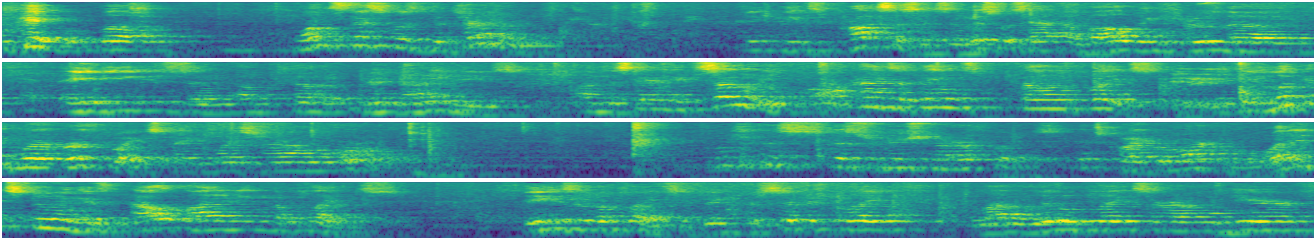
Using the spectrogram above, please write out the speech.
Okay, well, once this was determined, th- these processes, and this was evolving through the 80s and up to the mid-90s, understanding suddenly all kinds of things fell in place. If you look at where earthquakes take place around the world, look at this distribution of earthquakes. It's quite remarkable. What it's doing is outlining the plates. These are the plates, a big Pacific plate, a lot of little plates around here,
